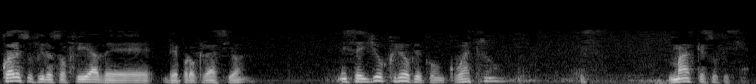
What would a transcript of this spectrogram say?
¿Cuál es su filosofía de, de procreación? Me dice, yo creo que con cuatro es más que suficiente.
